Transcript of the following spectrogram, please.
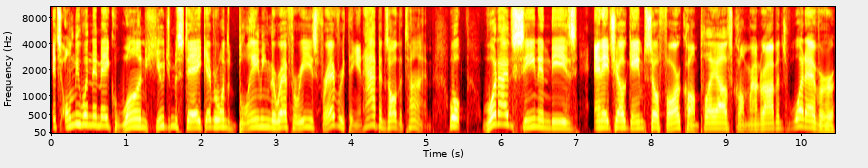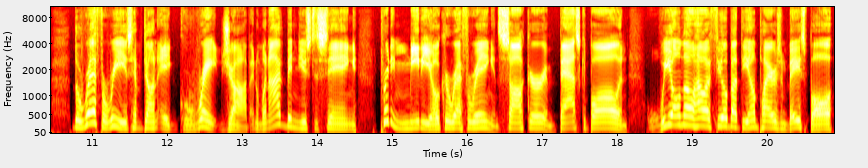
It's only when they make one huge mistake, everyone's blaming the referees for everything. It happens all the time. Well, what I've seen in these NHL games so far, call them playoffs, call them round robins, whatever, the referees have done a great job. And when I've been used to seeing pretty mediocre refereeing in soccer and basketball, and we all know how I feel about the umpires in baseball,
